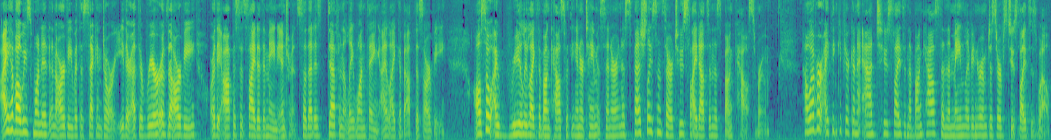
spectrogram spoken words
I have always wanted an RV with a second door, either at the rear of the RV or the opposite side of the main entrance. So, that is definitely one thing I like about this RV. Also, I really like the bunkhouse with the entertainment center, and especially since there are two slide outs in this bunkhouse room. However, I think if you're going to add two slides in the bunkhouse, then the main living room deserves two slides as well.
